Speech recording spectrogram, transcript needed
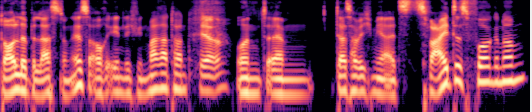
dolle Belastung ist, auch ähnlich wie ein Marathon. Ja. Und ähm, das habe ich mir als zweites vorgenommen.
